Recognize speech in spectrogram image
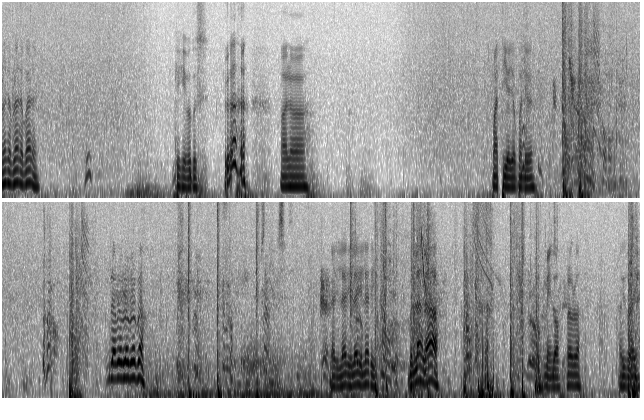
Belanda belanda belanda Okay, okay, bagus. Alah. Mati aja jawapan dia. Bla bla bla bla bla. Lari lari lari lari. Belah lah. Mek kau. Bla bla. Lagi sebab lain.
